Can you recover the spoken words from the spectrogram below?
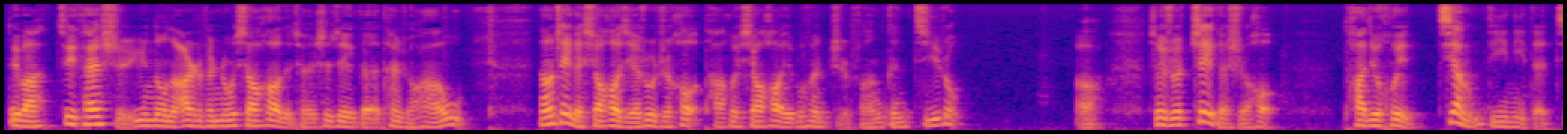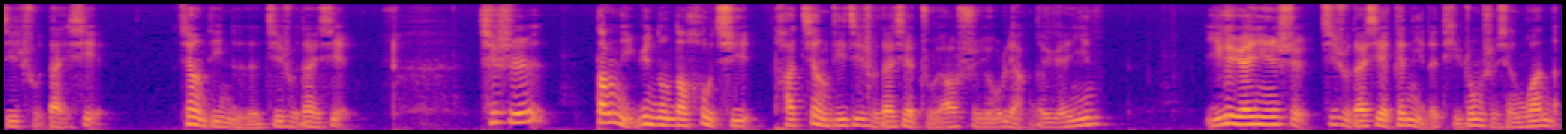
对吧？最开始运动的二十分钟消耗的全是这个碳水化合物。当这个消耗结束之后，它会消耗一部分脂肪跟肌肉，啊，所以说这个时候它就会降低你的基础代谢，降低你的基础代谢。其实，当你运动到后期，它降低基础代谢主要是有两个原因，一个原因是基础代谢跟你的体重是相关的，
